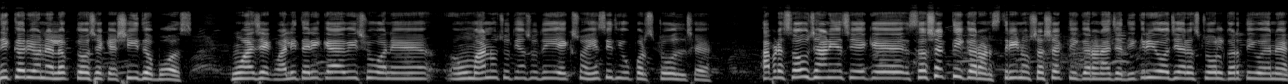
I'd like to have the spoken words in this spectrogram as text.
દીકરીઓને લગતો છે કે શી ધ બોસ. હું આજે એક વાલી તરીકે આવી છું અને હું માનું છું ત્યાં સુધી એકસો એંસીથી ઉપર સ્ટોલ છે. આપણે સૌ જાણીએ છીએ કે સશક્તિકરણ, સ્ત્રીનું સશક્તિકરણ આજે દીકરીઓ જ્યારે સ્ટોલ કરતી હોય અને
